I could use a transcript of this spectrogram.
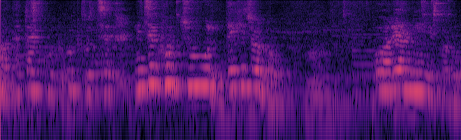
মাথাটা কুটকুট করছে? নিচে খুব চুল দেখে চলো। পরে আমি ইয়ে করব।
